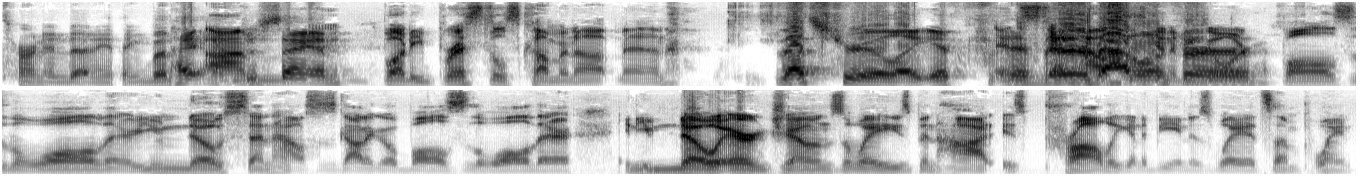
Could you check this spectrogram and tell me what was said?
turn into anything. But hey, I'm, just saying buddy, Bristol's coming up, man. that's true. Like if And if they're Stenhouse is battling going to be going for balls to the wall there. You know Stenhouse has got to go balls to the wall there. And you know Erik Jones, the way he's been hot, is probably going to be in his way at some point.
